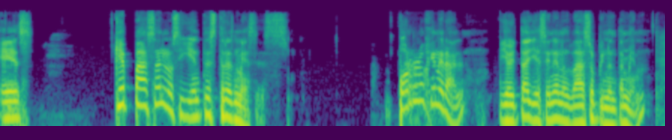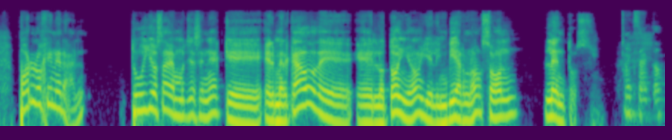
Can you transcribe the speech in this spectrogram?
es ¿qué pasa en los siguientes tres meses? Por lo general, y ahorita Yesenia nos va a dar su opinión también, por lo general, tú y yo sabemos, Yesenia, que el mercado del de, otoño y el invierno son lentos. Exacto.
